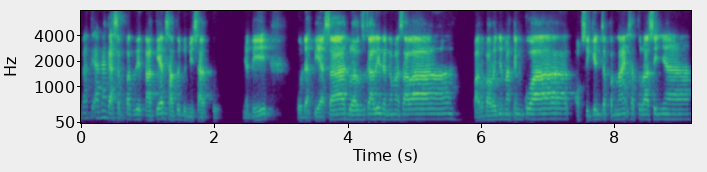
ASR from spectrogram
nanti Anda nggak sempat latihan satu demi satu. Jadi udah biasa 200 kali dengan masalah, paru-parunya makin kuat, oksigen cepat naik saturasinya,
